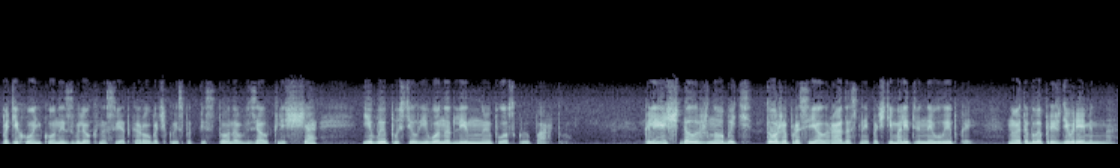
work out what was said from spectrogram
Потихоньку он извлек на свет коробочку из-под пистонов, взял клеща и выпустил его на длинную плоскую парту. Клещ, должно быть, тоже просиял радостной, почти молитвенной улыбкой, но это было преждевременно —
